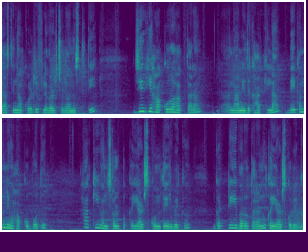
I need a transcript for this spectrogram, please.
ಜಾಸ್ತಿನೇ ಹಾಕ್ಕೊಳ್ರಿ ಫ್ಲೇವರ್ಡ್ ಚಲೋ ಅನ್ನಿಸ್ತೈತಿ ಜೀರಿಗೆ ಹಾಕೋರು ಹಾಕ್ತಾರೆ, ನಾನು ಇದಕ್ಕೆ ಹಾಕಿಲ್ಲ. ಬೇಕಂದ್ರೆ ನೀವು ಹಾಕ್ಕೋಬೋದು ಹಾಕಿ ಒಂದು ಸ್ವಲ್ಪ ಕೈ ಆಡಿಸ್ಕೊತ ಇರಬೇಕು. ಗಟ್ಟಿ ಬರೋ ಥರನೂ ಕೈ ಆಡಿಸ್ಕೋಬೇಕು.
